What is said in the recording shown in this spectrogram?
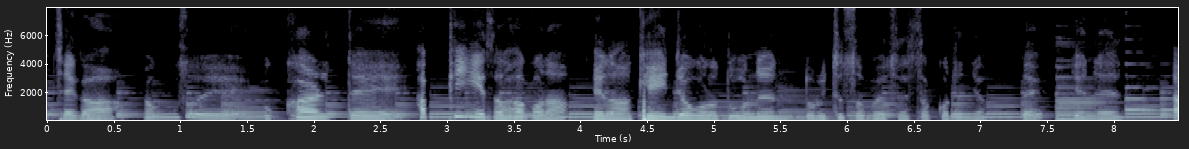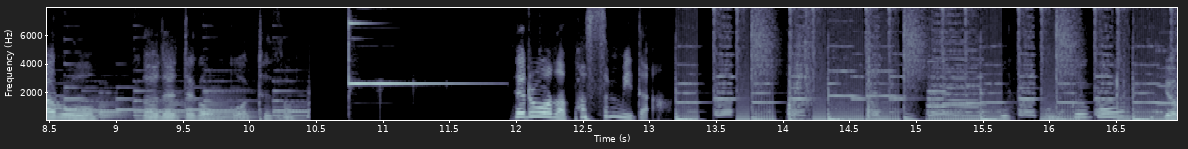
그 제가 평소에 녹화할 때 핫픽에서 하거나 제가 개인적으로 노는 놀이터 서버에서 했었거든요. 네, 이제는 따로 써야 될 때가 온 것 같아서 새로 하나 팠습니다. 끄고 이겨.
